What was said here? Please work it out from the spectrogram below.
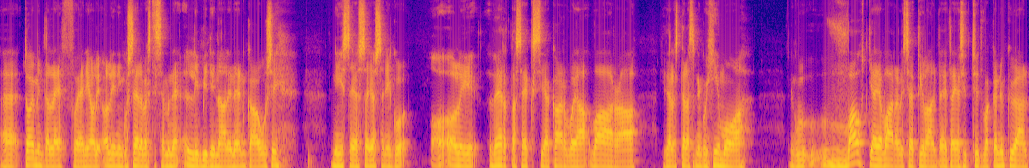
ää, toimintaleffoja, niin oli, oli niin kuin selvästi semmoinen libidinaalinen kausi niissä, jossa, jossa niin kuin oli verta, seksiä, karvoja, vaaraa ja tällaista, tällaista niin kuin himoa, niin kuin vauhtia ja vaarallisia tilanteita. Ja sitten sit vaikka nykyään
